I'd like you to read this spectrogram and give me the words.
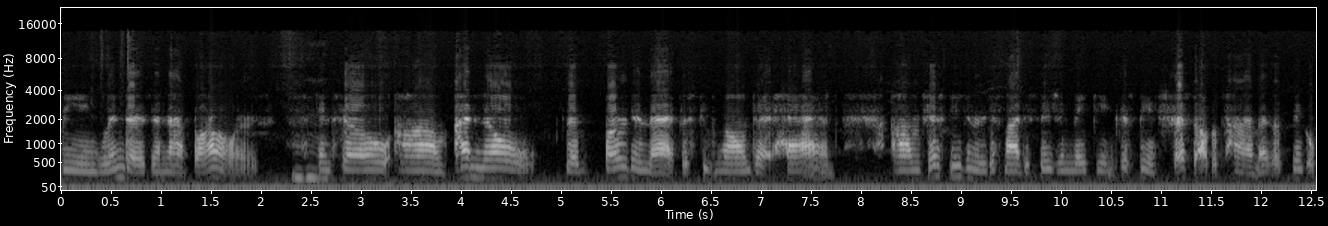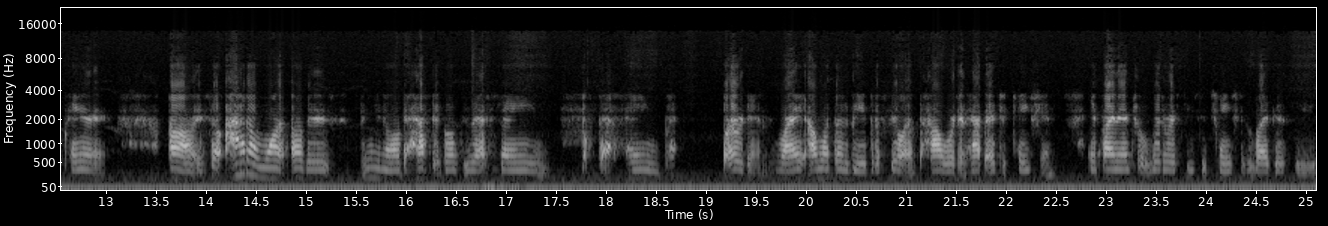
being lenders and not borrowers, mm-hmm. and so um, I know the burden that the student loan debt had. Um, just even in just my decision making, just being stressed all the time as a single parent. Uh, and so I don't want others you know, to have to go through that same that same burden, right? I want them to be able to feel empowered and have education and financial literacy to change his legacy.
